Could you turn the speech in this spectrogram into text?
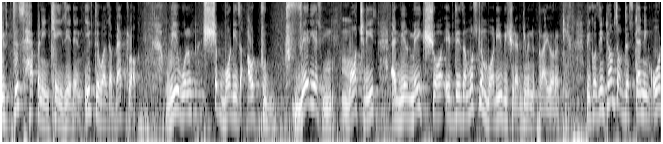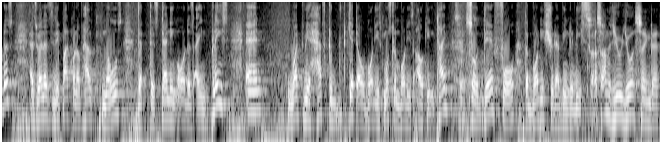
If this happened in KZN, if there was a backlog, we will ship bodies out to various mortuaries and we'll make sure if there's a Muslim body, we should have given a priority. Because in terms of the standing orders, as well as the Department of Health knows that the standing orders are in place and what we have to get our bodies, Muslim bodies, out in time. So, so therefore, the bodies should have been released. So, so you you are saying that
